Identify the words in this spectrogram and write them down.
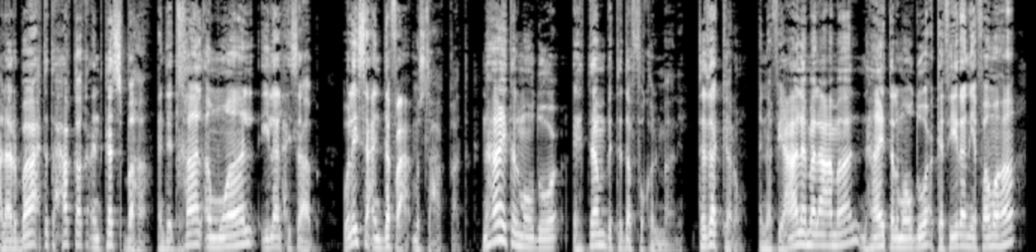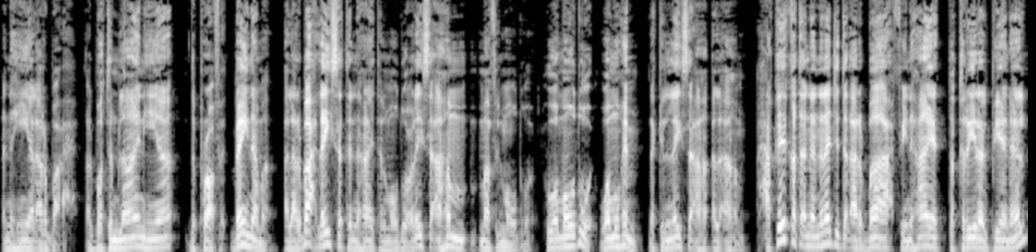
الأرباح تتحقق عند كسبها عند إدخال أموال إلى الحساب وليس عند دفع مستحقات. نهاية الموضوع اهتم بالتدفق المالي. تذكروا إن في عالم الأعمال نهاية الموضوع كثيرا يفهمها أن هي الأرباح. ال bottom line هي the profit بينما الأرباح ليست نهاية الموضوع وليس أهم ما في الموضوع. هو موضوع ومهم لكن ليس أه- الأهم. حقيقة أننا نجد الأرباح في نهاية تقرير ال P&L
